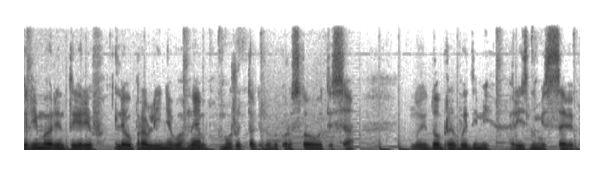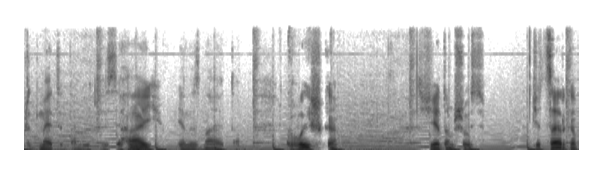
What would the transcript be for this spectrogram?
Крім орієнтирів для управління вогнем, можуть також використовуватися ну і добре видимі різні місцеві предмети, там якийсь гай, я не знаю, там вишка, ще там щось, чи церков.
